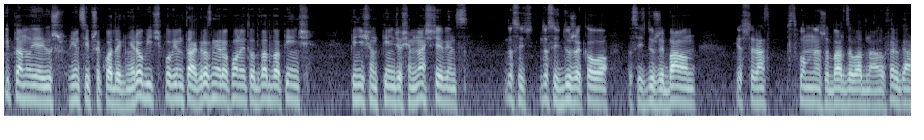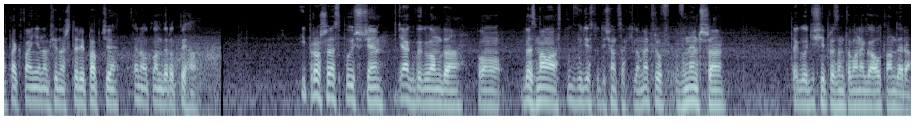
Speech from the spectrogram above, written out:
i planuje już więcej przekładek nie robić. Powiem tak, rozmiar opony to 225 55 18, więc dosyć, dosyć duże koło, dosyć duży balon. Jeszcze raz wspomnę, że bardzo ładna alufelga. Tak fajnie nam się na cztery papcie ten Outlander odpycha. I proszę spójrzcie, jak wygląda po bez mała 120 tysiącach kilometrów wnętrze tego dzisiaj prezentowanego Outlandera.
